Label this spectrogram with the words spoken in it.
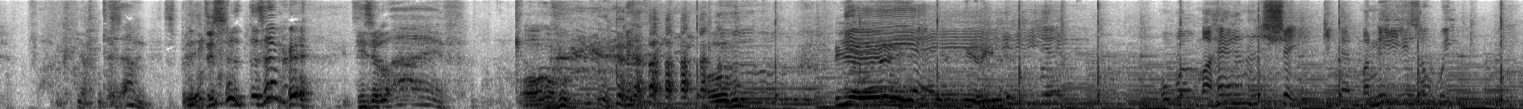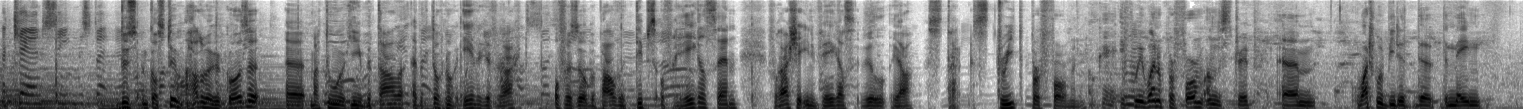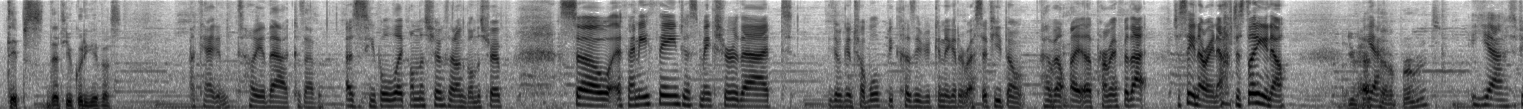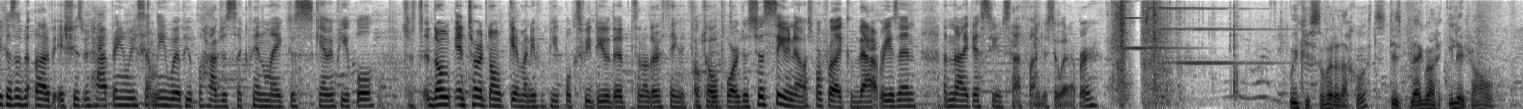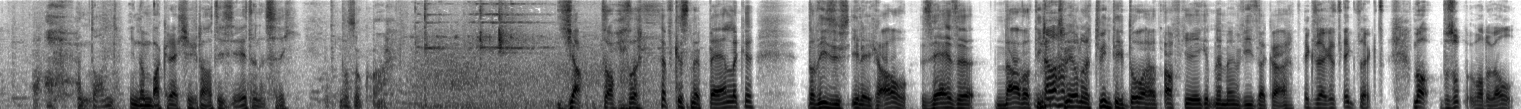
Het is hem. Het is, het is hem. He's alive. Oh. Oh, well, my hand is shaky and my knees are weak. I can't seem to stand. Dus een kostuum hadden we gekozen, eh, maar toen we gingen betalen heb ik toch nog even gevraagd of er zo bepaalde tips of regels zijn voor als je in Vegas wil ja, street performen. Oké, if we want to perform on the strip, um, what would be the, the, the main tips that you could give us? Okay, I can tell you that because I've as people like on the strip because I don't go on the strip. So if anything, just make sure that you don't get in trouble because if you're gonna get arrested if you don't have a, a permit for that. Just so you know right now. Just so you know. You have Yeah. to have a permit? Yeah, just because of a lot of issues been happening recently where people have just like been like just scamming people. Just don't in turn don't get money from people because we do that's another thing to get in trouble for. Just just so you know, it's more for like that reason. And then I guess you just have fun, just do whatever. Oei, Christophe, heb je dat gehoord? Het is blijkbaar illegaal. Oh, en dan, in de bak krijg je gratis eten, hè, zeg. Dat is ook waar. Ja, dat was even een pijnlijke. Dat is dus illegaal, zei ze nadat hij Ja. 220 dollar had afgerekend met mijn visakaart. Exact, exact. Maar pas op, we hadden wel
